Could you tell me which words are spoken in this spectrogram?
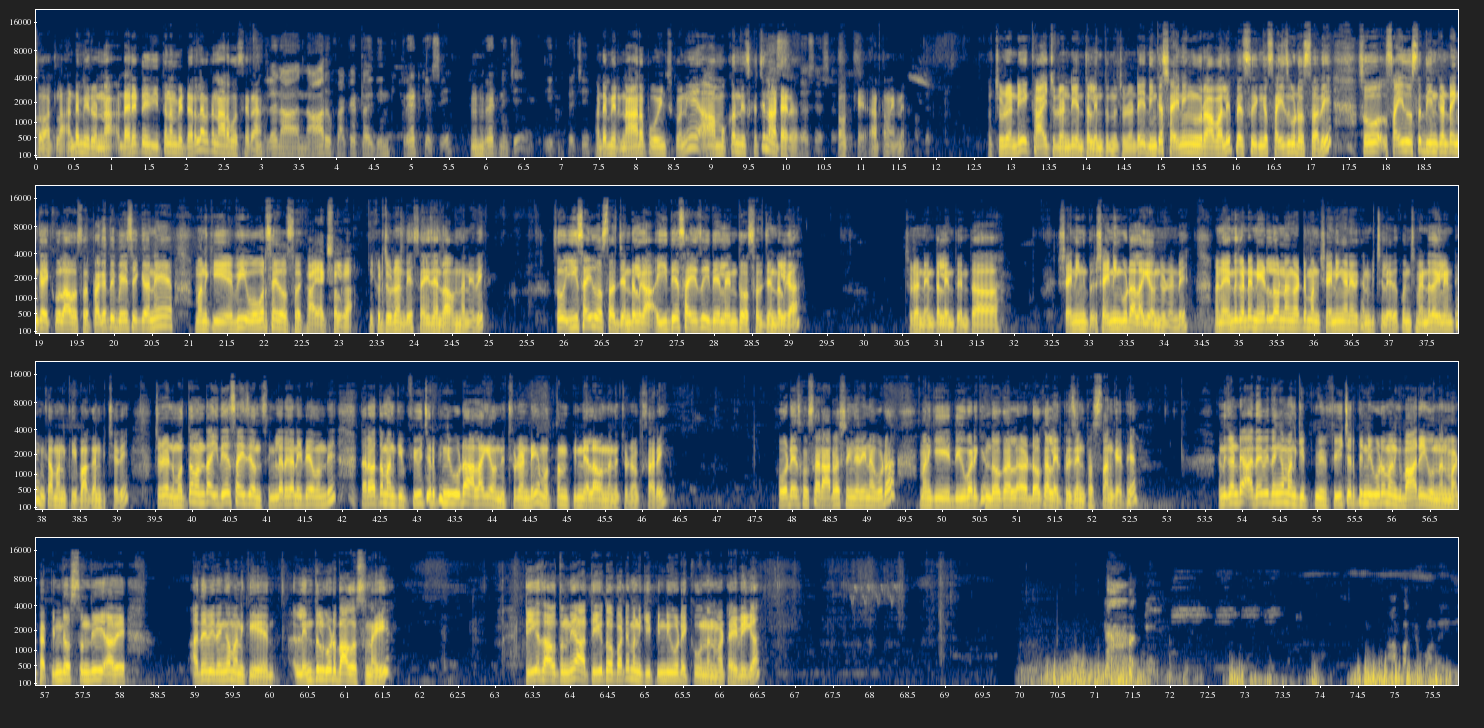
సో అట్లా. అంటే మీరు నా డైరెక్ట్ ఇత్తనం పెట్టారా లేకపోతే నారబోసారా? లే నా నారు ప్యాకెట్లో దీనికి క్రేట్ కేసి క్రేట్ నుంచి ఇక్కడ తెచ్చి అంటే మీరు నార పోయించుకొని ఆ ముక్కను తీసుకొచ్చి నాటారు? ఓకే అర్థమైంది. చూడండి కాయ చూడండి ఎంత లెంత్ ఉందో చూడండి. ఇది ఇంకా షైనింగ్ రావాలి ప్లస్ ఇంకా సైజ్ కూడా వస్తుంది. సో సైజ్ వస్తే దీనికంటే ఇంకా ఎక్కువ లాభ వస్తుంది. ప్రగతి బేసిక్గానే మనకి హెవీ ఓవర్ సైజ్ వస్తుంది కాయ యాక్చువల్గా ఇక్కడ చూడండి సైజ్ ఎలా ఉందనేది. సో ఈ సైజ్ వస్తుంది జనరల్గా ఇదే సైజు ఇదే లెంత్ వస్తుంది జనరల్గా చూడండి ఎంత లెంత్ ఎంత షైనింగ్ షైనింగ్ కూడా అలాగే ఉంది చూడండి. అండ్ ఎందుకంటే నీడలో ఉన్నాం కాబట్టి మనకి షైనింగ్ అనేది కనిపించలేదు. కొంచెం ఎండ తగిలింటే ఇంకా మనకి బాగా కనిపించేది. చూడండి మొత్తం అంతా ఇదే సైజే ఉంది. సిమిలర్గానే ఇదే ఉంది. తర్వాత మనకి ఫ్యూచర్ పిన్ కూడా అలాగే ఉంది. చూడండి మొత్తం పిన్ ఎలా ఉందని చూడండి ఒకసారి. ఫోర్ డేస్కి ఒకసారి హార్వెస్టింగ్ జరిగినా కూడా మనకి దిగుబడికి డోకా డోకా లేదు ప్రజెంట్ ప్రస్తుతానికైతే. ఎందుకంటే అదే విధంగా మనకి ఫ్యూచర్ పిండి కూడా మనకి భారీగా ఉందన్నమాట. పిండి వస్తుంది అదే అదే విధంగా మనకి లెంతులు కూడా బాగా వస్తున్నాయి. తీగ సాగుతుంది. ఆ తీగతో పాటే మనకి పిండి కూడా ఎక్కువ ఉందన్నమాట హెవీగా. ఆ ఇది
